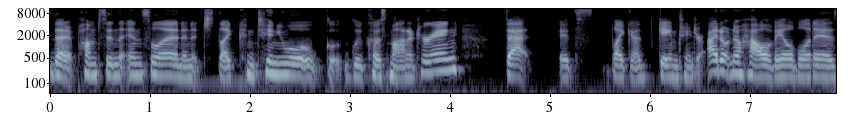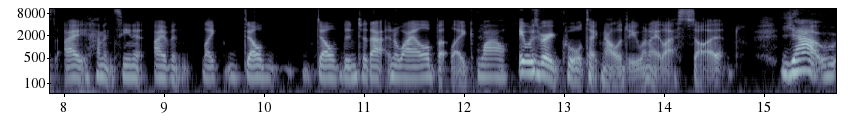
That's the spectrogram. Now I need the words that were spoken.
that it pumps in the insulin and it's like continual gl- glucose monitoring that it's like a game changer. I don't know how available it is. I haven't seen it. I haven't like delved delved into that in a while, but like wow. it was very cool technology when I last saw it. Yeah,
